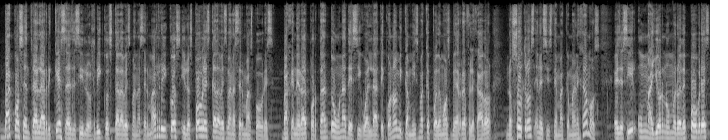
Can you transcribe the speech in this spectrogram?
Va a concentrar la riqueza, es decir, los ricos cada vez van a ser más ricos y los pobres cada vez van a ser más pobres. Va a generar, por tanto, una desigualdad económica misma que podemos ver reflejado nosotros en el sistema que manejamos, es decir, un mayor número de pobres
